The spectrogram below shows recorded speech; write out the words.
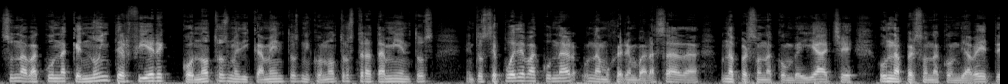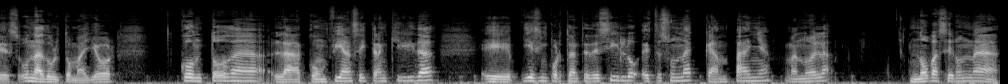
Es una vacuna que no interfiere con otros medicamentos ni con otros tratamientos. Entonces se puede vacunar una mujer embarazada, una persona con VIH, una persona con diabetes, un adulto mayor con toda la confianza y tranquilidad. Eh, y es importante decirlo, esta es una campaña, Manuela, no va a ser una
